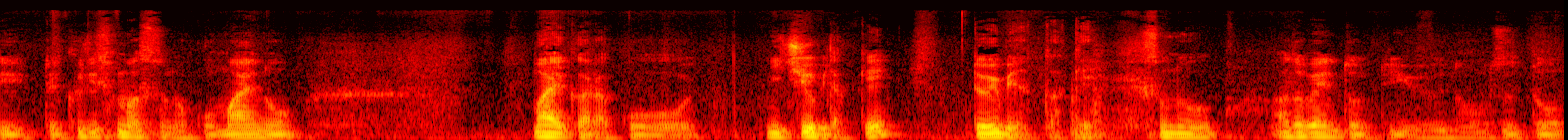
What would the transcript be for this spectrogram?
言ってクリスマスのこう前の前からこう日曜日だっけ？土曜日だったっけ？そのアドベントっていうのをずっと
